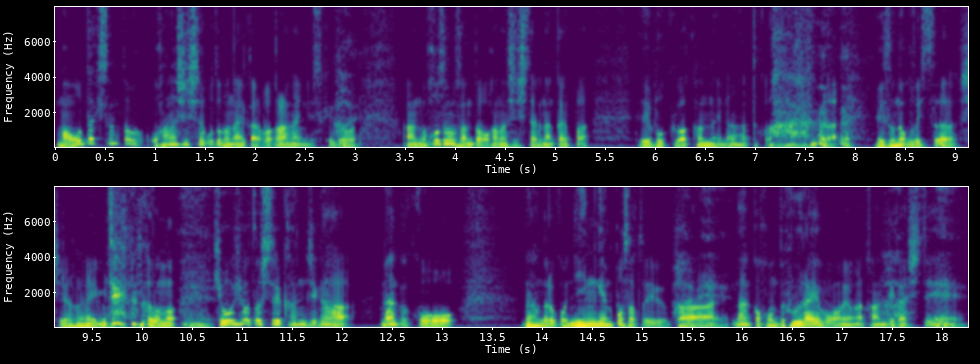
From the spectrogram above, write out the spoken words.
まあ、大滝さんとお話ししたことがないからわからないんですけど、はい、あの細野さんとお話ししたらなんかやっぱ「えー、僕わかんないな」とか「なんかえー、そんなこと言ってた知らない」みたいななんかそのひょうひょうとしてる感じがなんかこう。なんだろうこう人間っぽさというか、はい、なんか本当風来坊のような感じがして、はい、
